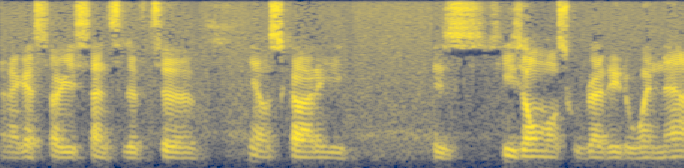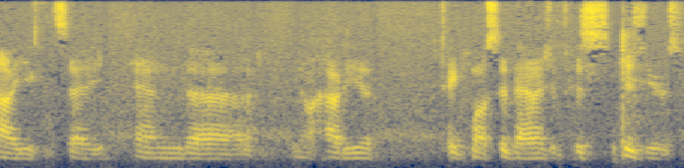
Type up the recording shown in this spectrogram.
and I guess, are you sensitive to, you know, Scottie is, he's almost ready to win now, you could say. And, uh, you know, how do you take most advantage of his, his years?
